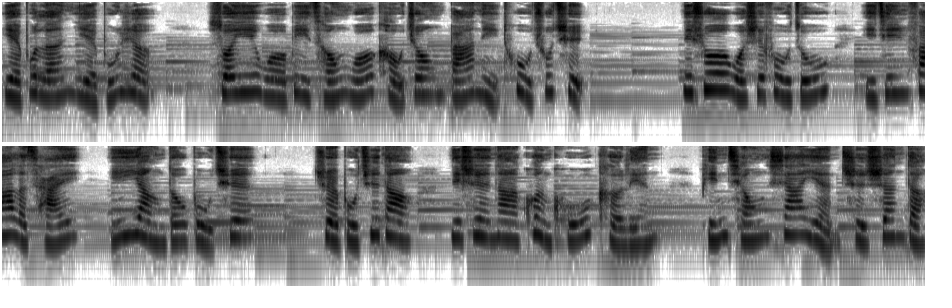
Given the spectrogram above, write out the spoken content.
也不冷也不热，所以我必从我口中把你吐出去。你说我是富足，已经发了财，一样都不缺，却不知道你是那困苦可怜、贫穷瞎眼赤身的。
